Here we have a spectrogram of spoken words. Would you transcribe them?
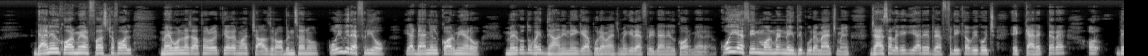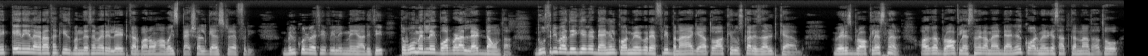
Daniel Cormier first of all मैं बोलना चाहता हूँ, रोहित, कि अगर वहाँ चार्ल्स रॉबिन्सन हो, कोई भी रेफरी हो, या डैनियल कॉर्मियर हो, मेरे को तो भाई ध्यान ही नहीं गया पूरे मैच में कि रेफरी डैनियल कॉर्मियर है। कोई ऐसी इन्वॉल्वमेंट नहीं थी पूरे मैच में, जहाँ ऐसा लगे कि यार ये रेफरी का भी कुछ एक कैरेक्टर है, और देख के ही नहीं लग रहा था कि इस बंदे से मैं रिलेट कर पा रहा हूँ हाँ भाई स्पेशल गेस्ट रेफरी बिल्कुल वैसी फीलिंग नहीं आ रही थी तो वो मेरे लिए एक बहुत बड़ा लेट डाउन था। दूसरी बात देखिए अगर डैनियल कॉर्मियर को रेफरी बनाया गया तो आखिर उसका रिज़ल्ट क्या है अब? Where is Brock Lesnar? और अगर ब्रॉक लेसनर का मैच डैनियल कॉर्मियर के साथ करना था तो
